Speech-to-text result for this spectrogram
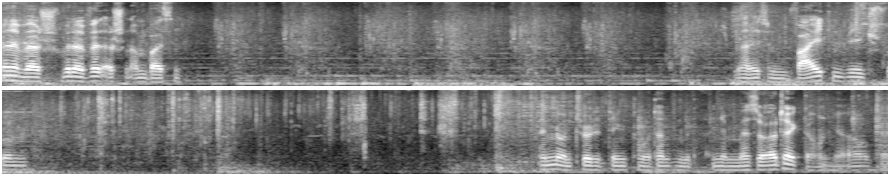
Nein, dann wird, wird, wird er schon am Beißen. Ich will halt nicht einen weiten Weg schwimmen. Hin und tötet den Kommandanten mit einem Messer Attack Down. Ja, okay.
